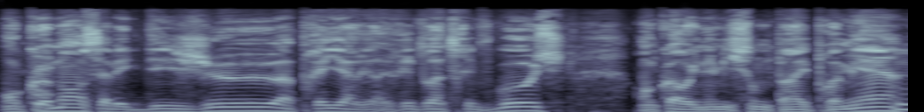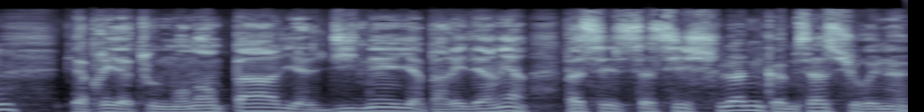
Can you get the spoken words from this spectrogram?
on commence avec des jeux, après il y a Rive droite, Rive gauche, encore une émission de Paris Première, Mm. puis après il y a tout le monde en parle, il y a le dîner, il y a Paris Dernière. Enfin c'est, ça s'échelonne comme ça sur une,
